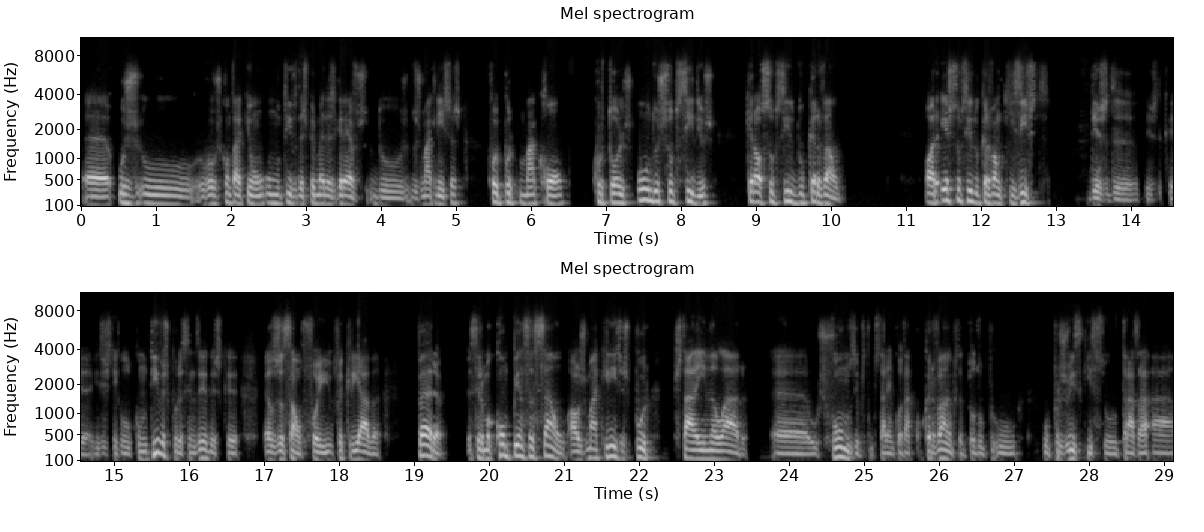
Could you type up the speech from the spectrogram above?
Uh, Vou-vos contar aqui um, um, motivo das primeiras greves dos, dos maquinistas, foi porque Macron cortou-lhes um dos subsídios, que era o subsídio do carvão. Ora, este subsídio do carvão que existe desde, desde que existem locomotivas, por assim dizer, desde que a legislação foi, foi criada para ser uma compensação aos maquinistas por estarem a inalar uh, os fumos e, portanto, estarem em contato com o carvão e, portanto, todo o, o, o prejuízo que isso traz à,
